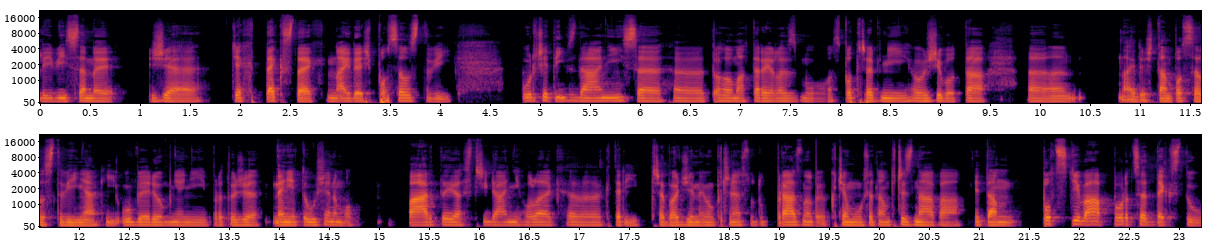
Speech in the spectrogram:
Líbí se mi, že v těch textech najdeš poselství, určitý vzdání se eh, toho materialismu a spotřebního života, eh, najdeš tam poselství, nějaký uvědomění, protože není to už jenom o párty a střídání holek, který třeba Jimmy mu přinesl tu prázdnotu, k čemu se tam přiznává. Je tam poctivá porce textů,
